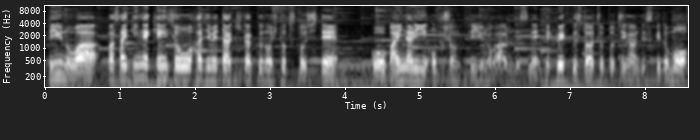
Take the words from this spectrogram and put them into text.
っていうのは、まあ、最近ね、検証を始めた企画の一つとして、こうバイナリーオプションっていうのがあるんですね。FX とはちょっと違うんですけども、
